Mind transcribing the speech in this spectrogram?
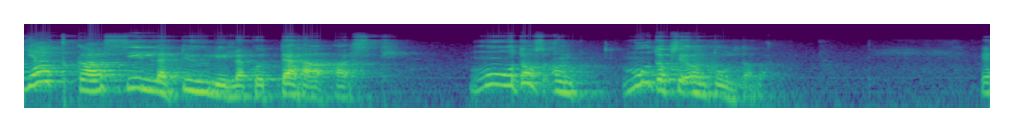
jatkaa sillä tyylillä kuin tähän asti. Muutos on, muutoksen on tultava. Ja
